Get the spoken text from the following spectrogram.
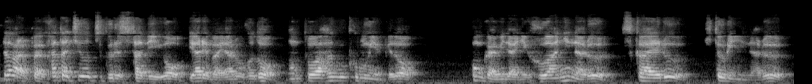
だからやっぱり形を作るスタディをやればやるほど、本当は育むんやけど、今回みたいに不安になる、使える、一人になる、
